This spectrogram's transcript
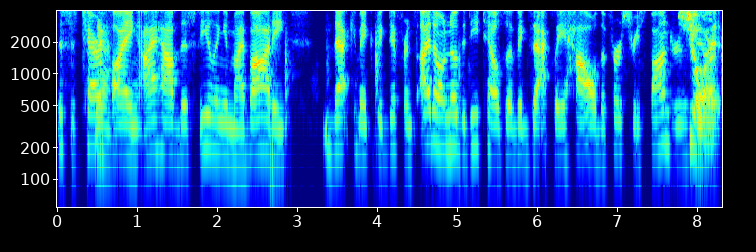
this is terrifying yeah. i have this feeling in my body that can make a big difference i don't know the details of exactly how the first responders sure. do it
